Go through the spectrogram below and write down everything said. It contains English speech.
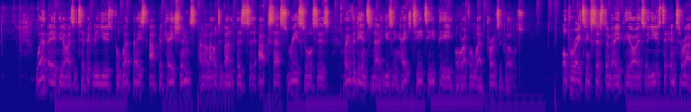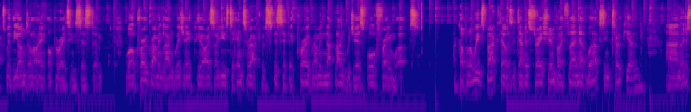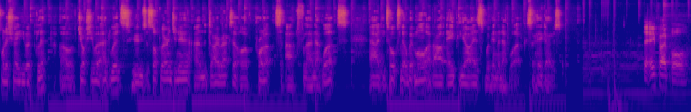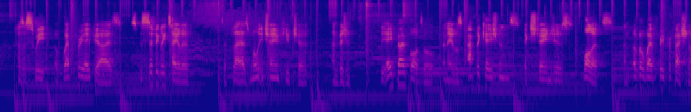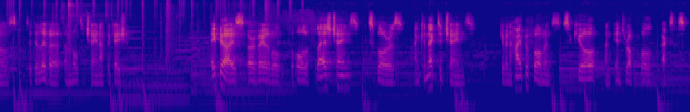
Web APIs are typically used for web based applications and allow developers to access resources over the internet using HTTP or other web protocols. Operating system APIs are used to interact with the underlying operating system, while programming language APIs are used to interact with specific programming languages or frameworks. A couple of weeks back, there was a demonstration by Flare Networks in Tokyo and I just want to show you a clip of Joshua Edwards, who's a software engineer and the director of products at Flare Networks. And he talks a little bit more about APIs within the network. So here goes. The API portal has a suite of Web3 APIs specifically tailored to Flare's multi-chain future and vision. The API portal enables applications, exchanges, wallets, and other Web3 professionals to deliver a multi-chain application. APIs are available for all of Flare's chains, Explorers, and connected chains, giving high performance, secure, and interoperable access.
